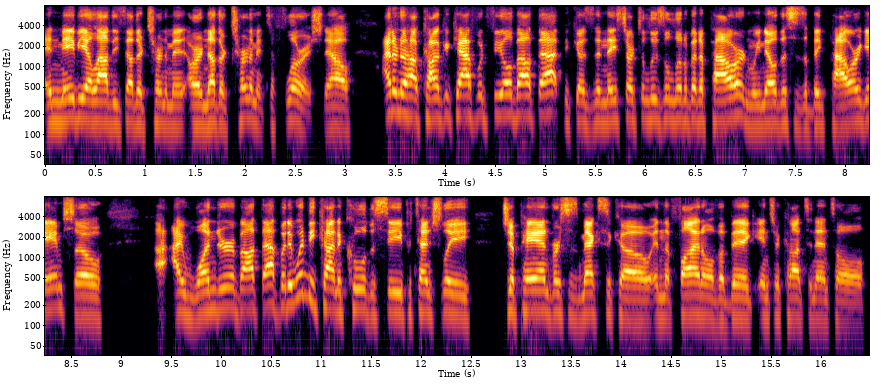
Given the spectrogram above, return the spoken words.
and maybe allow these other tournament or another tournament to flourish. Now, I don't know how CONCACAF would feel about that because then they start to lose a little bit of power, and we know this is a big power game, so I wonder about that. But it would be kind of cool to see potentially Japan versus Mexico in the final of a big intercontinental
